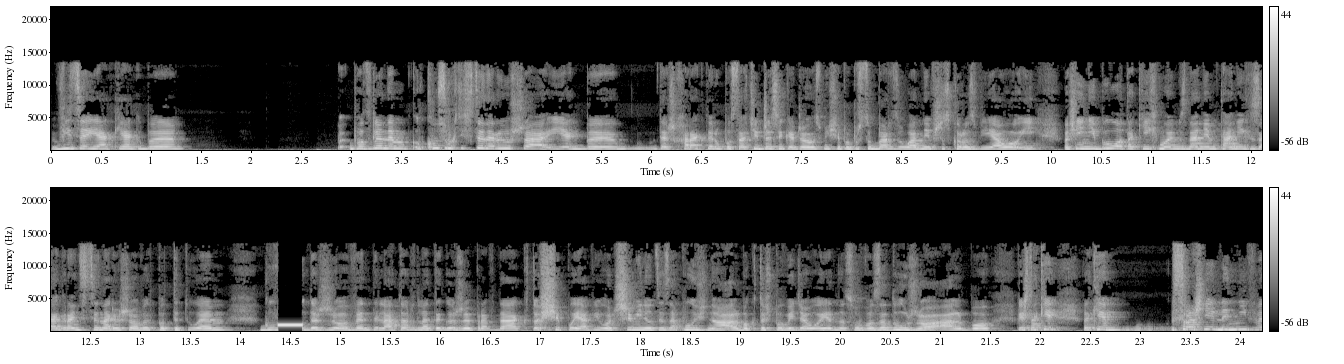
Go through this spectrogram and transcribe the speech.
widzę jak jakby pod względem konstrukcji scenariusza i jakby też charakteru postaci Jessica Jones mi się po prostu bardzo ładnie wszystko rozwijało i właśnie nie było takich moim zdaniem tanich zagrań scenariuszowych pod tytułem uderzyło w wentylator, dlatego że, prawda, ktoś się pojawiło trzy minuty za późno, albo ktoś powiedział jedno słowo za dużo, albo, wiesz, takie, takie strasznie leniwe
